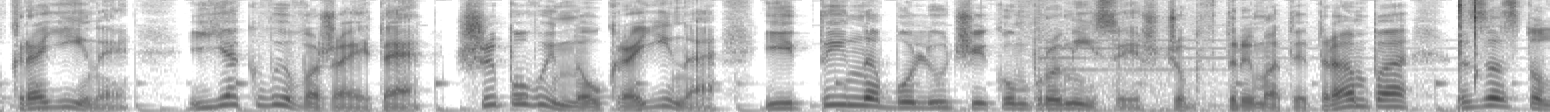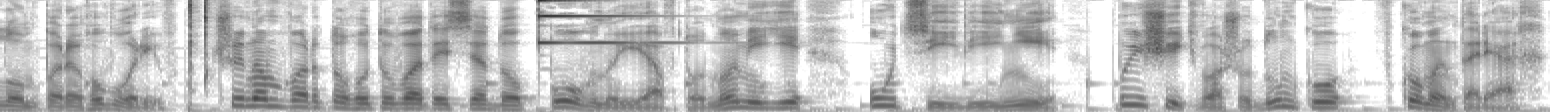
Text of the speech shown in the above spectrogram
країни. Як ви вважаєте, чи повинна Україна йти на болючі компроміси, щоб втримати Трампа за столом переговорів? Чи нам варто готуватися до повної автономії у цій війні? Пишіть вашу думку в коментарях.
